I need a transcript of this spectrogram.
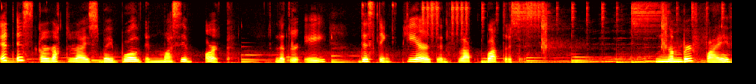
it is characterized by bold and massive arc. Letter A, distinct piers and flat buttresses. Number 5,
